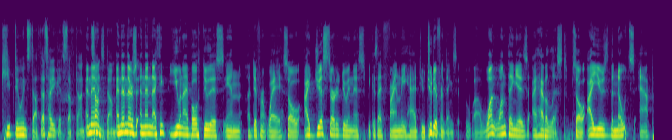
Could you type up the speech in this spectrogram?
keep doing stuff. That's how you get stuff done. And then, Sounds dumb. And then there's and then I think you and I both do this in a different way. So I just started doing this because I finally had to. Two different things. Uh, one one thing is I have a list. So I use the Notes app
